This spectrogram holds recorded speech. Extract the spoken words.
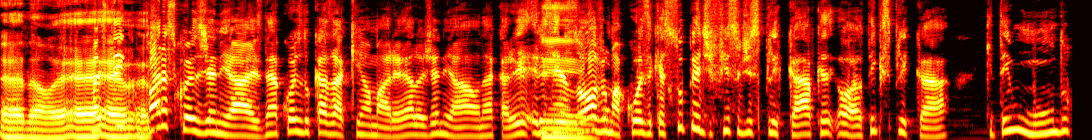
É, não, é. Mas tem é, é, várias coisas geniais, né? A coisa do casaquinho amarelo é genial, né, cara? Eles Sim. resolvem uma coisa que é super difícil de explicar, porque, ó, eu tenho que explicar que tem um mundo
